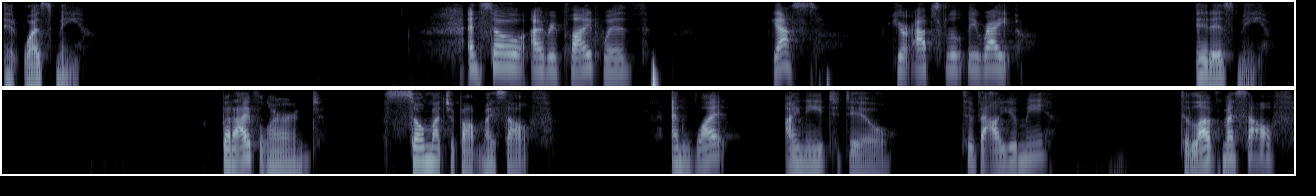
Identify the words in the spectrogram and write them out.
it was me. And so I replied with, Yes, you're absolutely right. It is me. But I've learned so much about myself and what I need to do to value me, to love myself,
